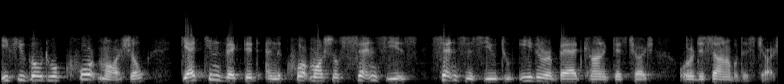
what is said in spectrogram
if you go to a court martial, get convicted, and the court martial sentences sentences you to either a bad conduct discharge or a dishonorable discharge.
